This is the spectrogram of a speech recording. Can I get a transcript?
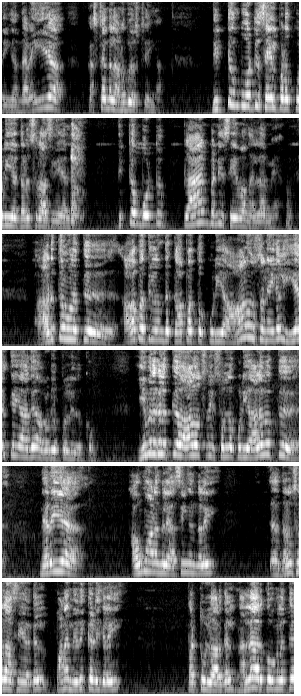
நீங்கள் நிறைய கஷ்டங்கள் அனுபவிச்சிட்டீங்க. திட்டம் போட்டு செயல்படக்கூடிய தனுசு ராசினியர்கள் திட்டம் போட்டு பிளான் பண்ணி செய்வாங்க எல்லாமே. அடுத்தவங்களுக்கு ஆபத்திலிருந்து காப்பாற்றக்கூடிய ஆலோசனைகள் இயற்கையாக அவர்களுக்குள் இருக்கும். இவர்களுக்கு ஆலோசனை சொல்லக்கூடிய அளவுக்கு நிறைய அவமானங்களை அசிங்கங்களை தனுசு ராசினியர்கள் பண நெருக்கடிகளை பட்டுள்ளார்கள். நல்லா இருக்கவங்களுக்கு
